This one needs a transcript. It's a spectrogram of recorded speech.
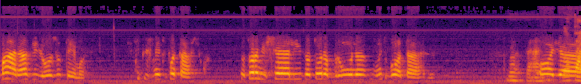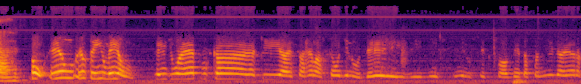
maravilhoso o tema. Simplesmente fantástico. Doutora Michele, doutora Bruna, muito boa tarde. Boa tarde. Olha, boa tarde. bom, eu, eu tenho 61. Venho de uma época que essa relação de nudez e de ensino sexual dentro da família era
